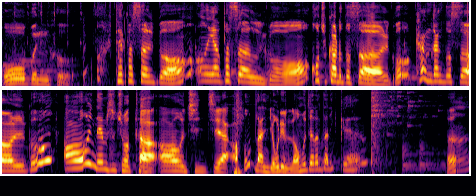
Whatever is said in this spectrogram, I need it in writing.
5분 후 대파 썰고, 어, 양파 썰고, 고춧가루도 썰고, 간장도 썰고. 어우 냄새 좋다. 어우 진짜. 어우 난 요리를 너무 잘한다니까. 어?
